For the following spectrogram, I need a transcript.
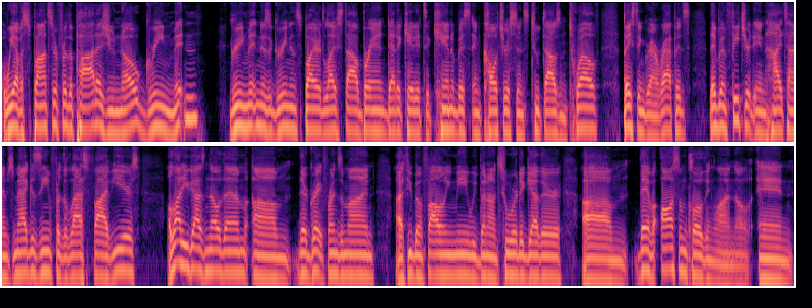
We have a sponsor for the pod, as you know, Green Mitten. Green Mitten is a green inspired lifestyle brand dedicated to cannabis and culture since 2012, based in Grand Rapids. They've been featured in High Times Magazine for the last five years. A lot of you guys know them. Um, they're great friends of mine. Uh, if you've been following me, we've been on tour together. Um, they have an awesome clothing line, though, and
